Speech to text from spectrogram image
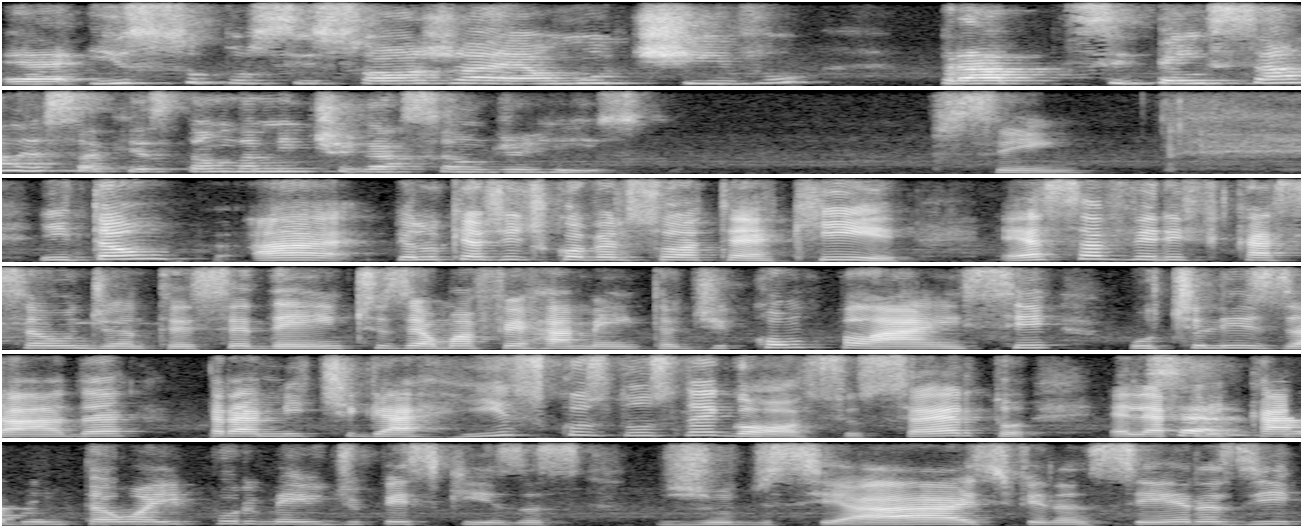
É, isso por si só já é um motivo para se pensar nessa questão da mitigação de risco. Sim. Então, a, pelo que a gente conversou até aqui, essa verificação de antecedentes é uma ferramenta de compliance utilizada para mitigar riscos dos negócios, certo? Ela é certo. aplicada, então, aí por meio de pesquisas judiciais, financeiras e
